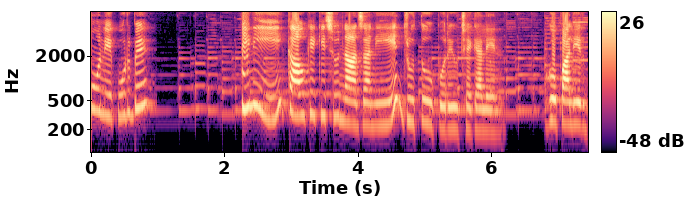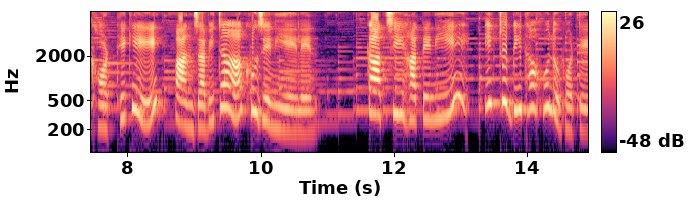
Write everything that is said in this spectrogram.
মনে করবে। তিনি কাউকে কিছু না জানিয়ে দ্রুত উপরে উঠে গেলেন। গোপালের ঘর থেকে পাঞ্জাবিটা খুঁজে নিয়ে এলেন। কাচি হাতে নিয়ে একটু দ্বিধা হলো বটে,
